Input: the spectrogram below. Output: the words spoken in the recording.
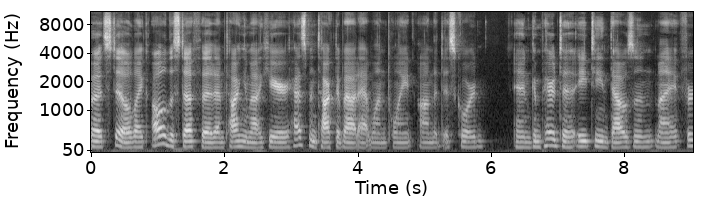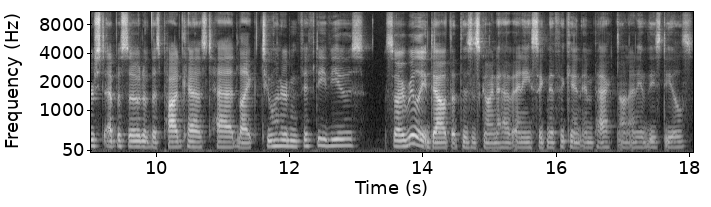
But still, like all the stuff that I'm talking about here has been talked about at one point on the Discord. And compared to 18,000, my first episode of this podcast had like 250 views. So I really doubt that this is going to have any significant impact on any of these deals.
